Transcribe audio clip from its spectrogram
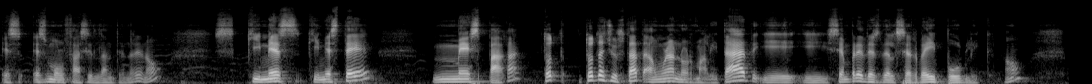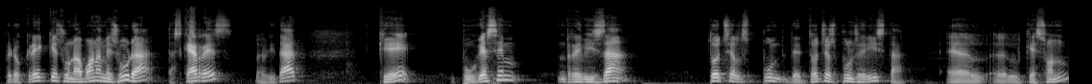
És, és molt fàcil d'entendre, no? Qui més, qui més té, més paga. Tot, tot ajustat a una normalitat i, i sempre des del servei públic, no? Però crec que és una bona mesura d'esquerres, la veritat, que poguéssim revisar tots els punts, de tots els punts de vista el, el que són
